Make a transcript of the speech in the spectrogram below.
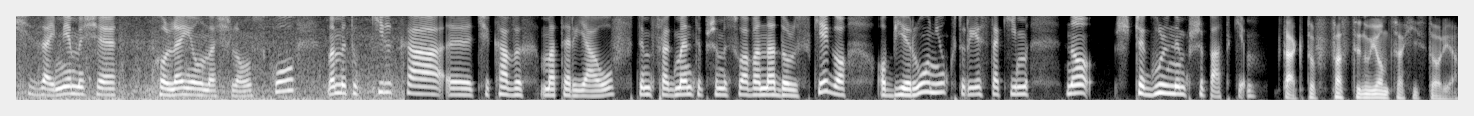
zajmiemy się koleją na Śląsku. Mamy tu kilka e, ciekawych materiałów, w tym fragmenty Przemysława Nadolskiego o Bieruniu, który jest takim, no, szczególnym przypadkiem. Tak, to fascynująca historia.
